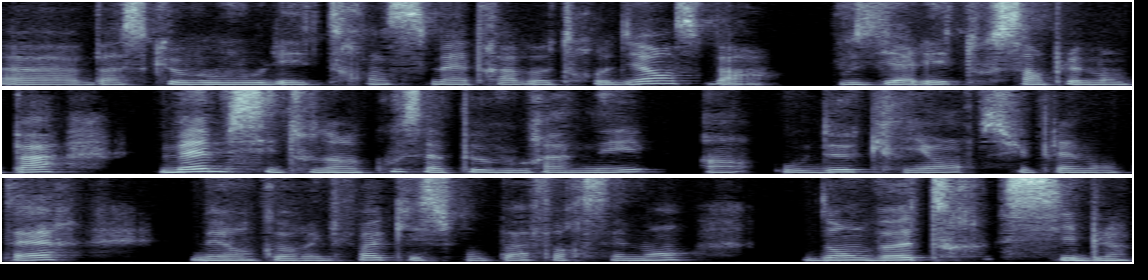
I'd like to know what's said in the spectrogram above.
ben, ce que vous voulez transmettre à votre audience, vous y allez tout simplement pas, même si tout d'un coup, ça peut vous ramener un ou deux clients supplémentaires, mais encore une fois, qui ne seront pas forcément dans votre cible.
